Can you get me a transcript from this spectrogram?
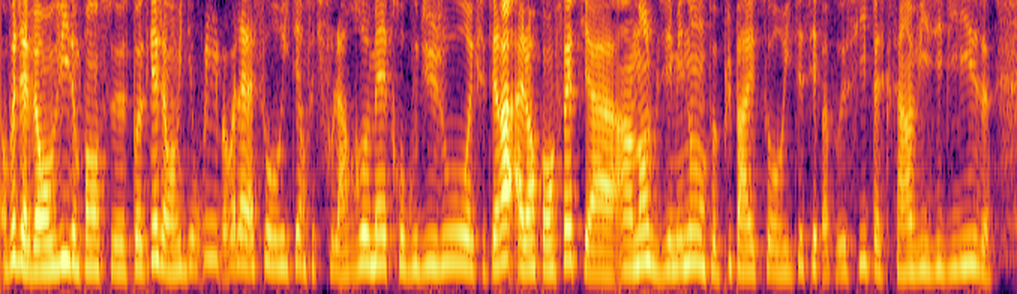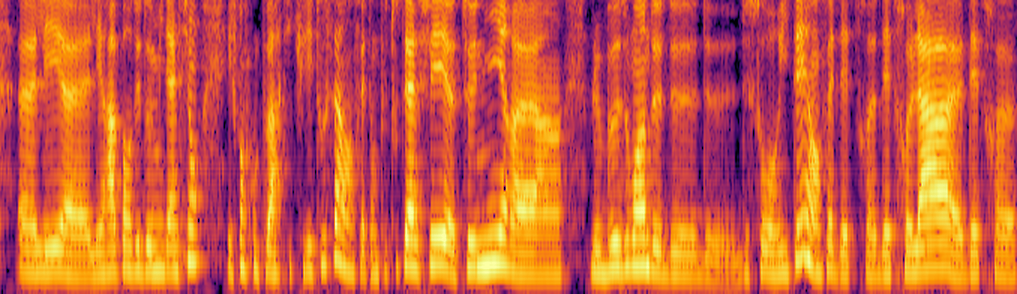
en fait, j'avais envie, pendant ce podcast, j'avais envie de dire oui, bah voilà, la sororité, en fait, il faut la remettre au goût du jour, etc. Alors qu'en fait, il y a un an, je me disais, mais non, on peut plus parler de sororité, c'est pas possible parce que ça invisibilise euh, les, euh, les, rapports de domination. Et je pense qu'on peut articuler tout ça, en fait. On peut tout à fait euh, tenir le besoin de, de, de, de, sororité, en fait, d'être, d'être là, d'être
